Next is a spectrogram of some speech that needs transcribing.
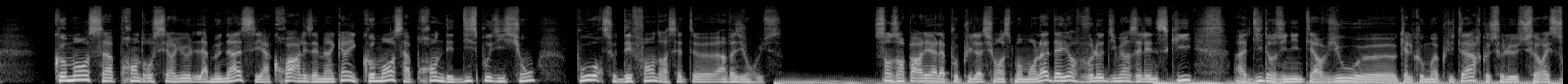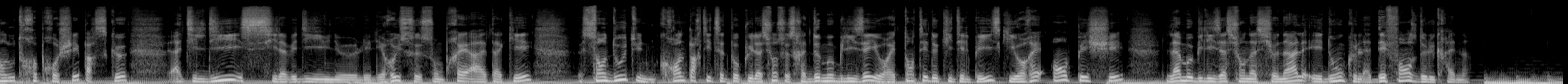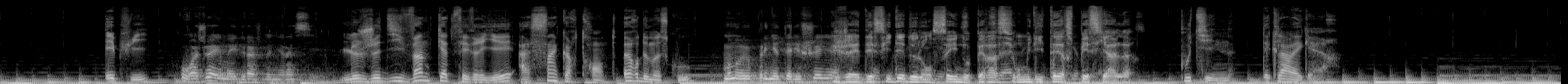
commencent à prendre au sérieux la menace et à croire les Américains et commencent à prendre des dispositions pour se défendre à cette euh, invasion russe sans en parler à la population à ce moment-là. D'ailleurs, Volodymyr Zelensky a dit dans une interview euh, quelques mois plus tard que ce lui serait sans doute reproché parce que, a-t-il dit, s'il avait dit les, les, Russes sont prêts à attaquer, sans doute une grande partie de cette population se serait demobilisée et aurait tenté de quitter le pays, ce qui aurait empêché la mobilisation nationale et donc la défense de l'Ukraine. Et puis, le jeudi 24 février à 5h30 heure de Moscou, j'ai décidé de lancer une opération militaire spéciale. Poutine déclare la guerre.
